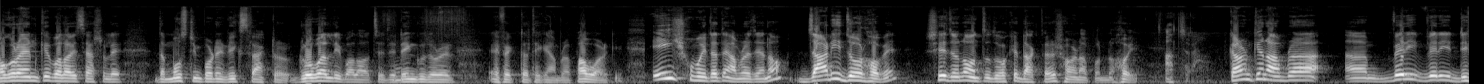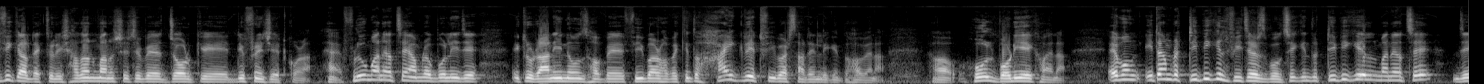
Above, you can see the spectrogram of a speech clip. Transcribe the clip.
নগরায়নকে বলা হয়েছে আসলে the most important risk factor globally বলা হচ্ছে যে ডেঙ্গু জ্বরের এফেক্টটা থেকে আমরা পাবো আর কি। এই সময়টাতে আমরা যেন যারই জ্বর হবে সে যেন অন্ততপক্ষে ডাক্তারের শরণাপন্ন হই। আচ্ছা। কারণ কেন? আমরা ভেরি ভেরি ডিফিকাল্ট অ্যাকচুয়ালি সাধারণ মানুষ হিসেবে জ্বরকে ডিফারেন্সিয়েট করা। হ্যাঁ ফ্লু মানে হচ্ছে আমরা বলি যে একটু রানি নোজ হবে ফিভার হবে কিন্তু হাই গ্রেড ফিভার সাডেনলি কিন্তু হবে না। হোল বডি এক হয় না। এবং এটা আমরা টিপিক্যাল ফিচার্স বলছি কিন্তু টিপিক্যাল মানে হচ্ছে যে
